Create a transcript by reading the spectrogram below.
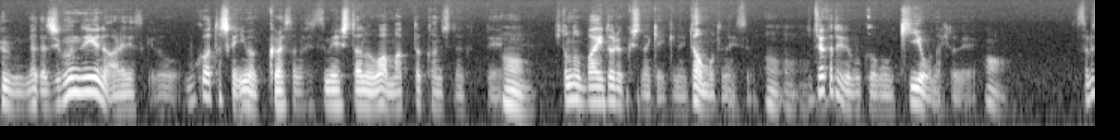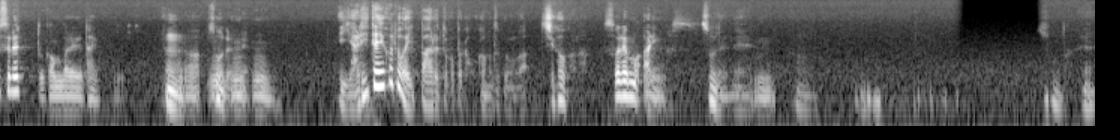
う んなんか自分で言うのはあれですけど僕は確かに今倉石さんが説明したのは全く感じてなくて、うんうん人の倍努力しなきゃいけないとは思ってないですよ。うんうんどちらかというと僕はもう器用な人でうん。スルスルっと頑張れるタイプだから、うん。そうだよね。んんん。やりたいことがいっぱいあるってことか岡本君は違うかなそれもあります、そうだよね、うん。そうだね。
